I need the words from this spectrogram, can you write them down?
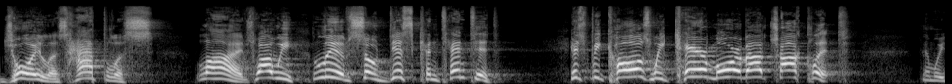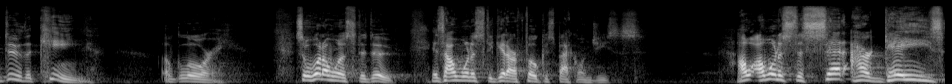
joyless, hapless lives, why we live so discontented. It's because we care more about chocolate than we do the King of glory. So, what I want us to do is, I want us to get our focus back on Jesus. I, I, want us to set our gaze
